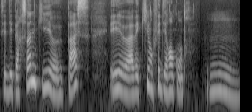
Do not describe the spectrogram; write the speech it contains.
c'est des personnes qui passent et avec qui on fait des rencontres. Hmm.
